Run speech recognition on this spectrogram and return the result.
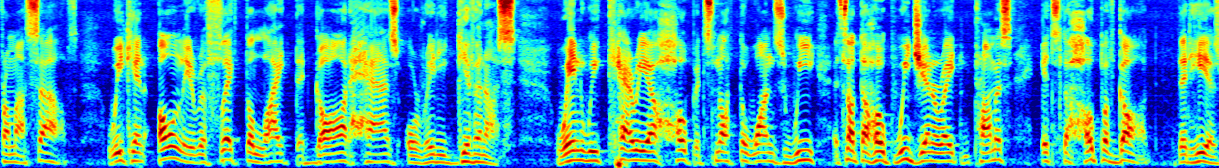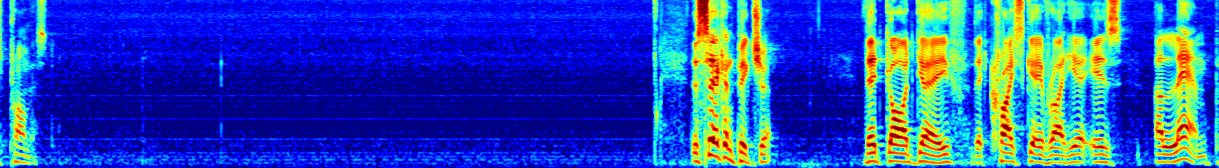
from ourselves. We can only reflect the light that God has already given us when we carry a hope, it's not the ones we, it's not the hope we generate and promise, it's the hope of God that He has promised. The second picture that God gave, that Christ gave right here, is a lamp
